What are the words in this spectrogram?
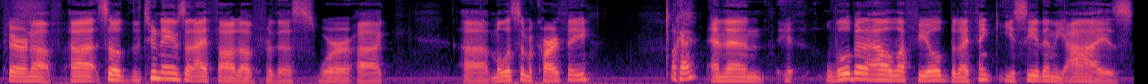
Fair enough. Uh, so the two names that I thought of for this were uh, uh, Melissa McCarthy, Okay. and then a little bit out of left field, but I think you see it in the eyes.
